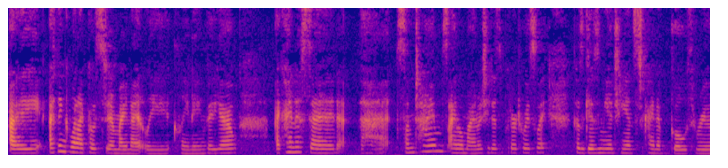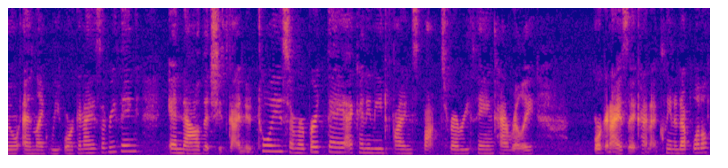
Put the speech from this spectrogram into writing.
I, I think when I posted in my nightly cleaning video I kind of said that sometimes I don't mind when she doesn't put her toys away because it gives me a chance to kind of go through and like reorganize everything. And now that she's got new toys from her birthday, I kind of need to find spots for everything, kind of really organize it, kind of clean it up a little.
